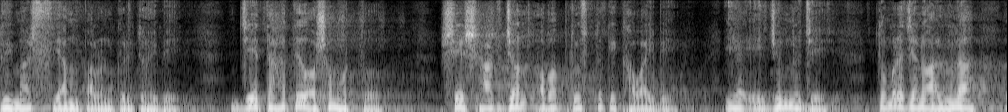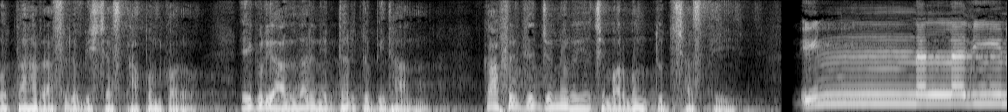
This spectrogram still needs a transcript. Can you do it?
দুই মাস সিয়াম পালন করিতে হইবে যে তাহাতেও অসমর্থ সে ষাট জন অভাবগ্রস্তকে খাওয়াইবে ইহা এই জন্য যে তোমরা যেন আল্লাহ ও তাহার রাসুলে বিশ্বাস স্থাপন করো এগুলি আল্লাহর নির্ধারিত বিধান কাফিরদের জন্য রয়েছে মর্মন্তুদ শাস্তি إن الذين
